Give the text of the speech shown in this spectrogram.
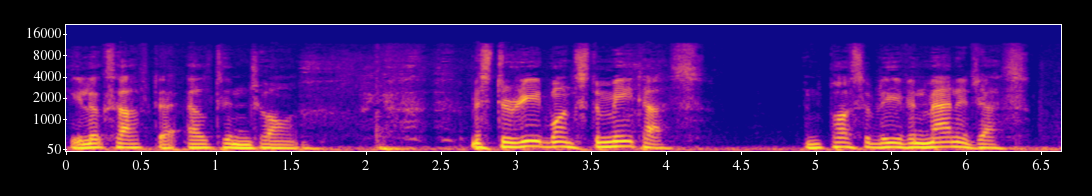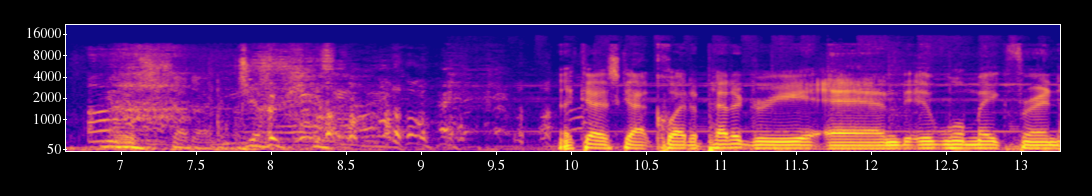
He looks after Elton John. Mr. Reid wants to meet us and possibly even manage us. Oh. That guy's got quite a pedigree, and it will make for an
